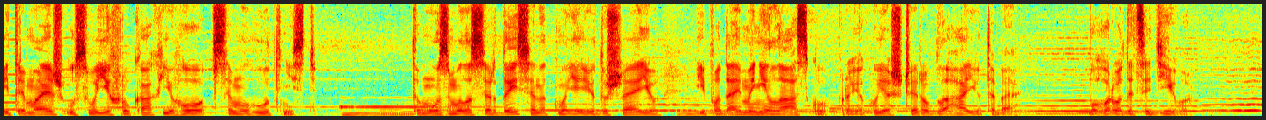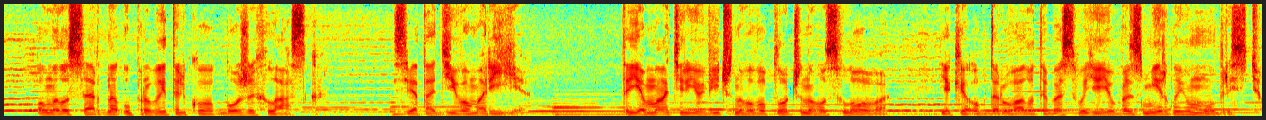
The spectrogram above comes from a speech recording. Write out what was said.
і тримаєш у своїх руках Його всемогутність. Тому змилосердися над моєю душею і подай мені ласку, про яку я щиро благаю тебе, Богородице Діво. О милосердна управителько Божих ласк, свята Діво Маріє, ти є матір'ю вічного воплоченого Слова, яке обдарувало тебе своєю безмірною мудрістю.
